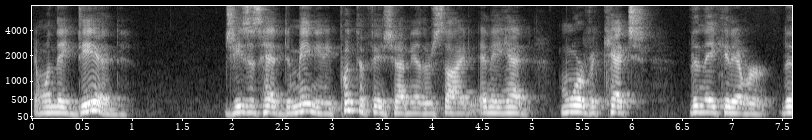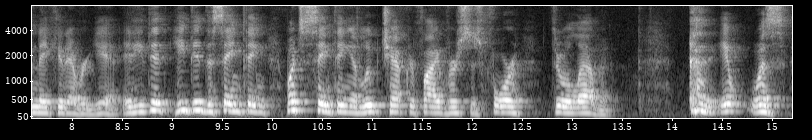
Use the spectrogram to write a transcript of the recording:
And when they did, Jesus had dominion. He put the fish on the other side and they had more of a catch than they could ever than they could ever get. And he did he did the same thing, much the same thing in Luke chapter 5 verses 4 through 11. it was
